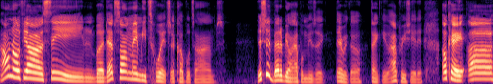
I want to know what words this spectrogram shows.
I don't know if y'all seen, but that song made me twitch a couple times. This shit better be on Apple Music. There we go. Thank you. I appreciate it. Okay, uh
